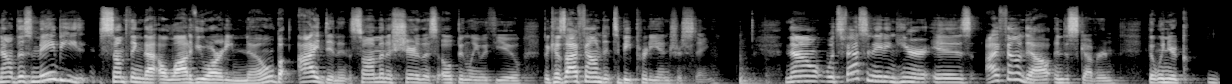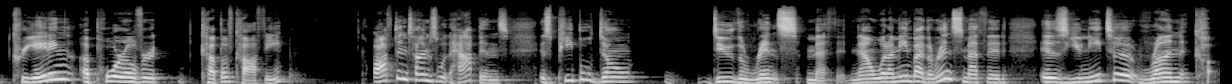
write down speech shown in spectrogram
Now, this may be something that a lot of you already know, but I didn't, so I'm going to share this openly with you because I found it to be pretty interesting. Now, what's fascinating here is I found out and discovered that when you're creating a pour over cup of coffee, oftentimes what happens is people don't do the rinse method. Now, what I mean by the rinse method is you need to run co-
